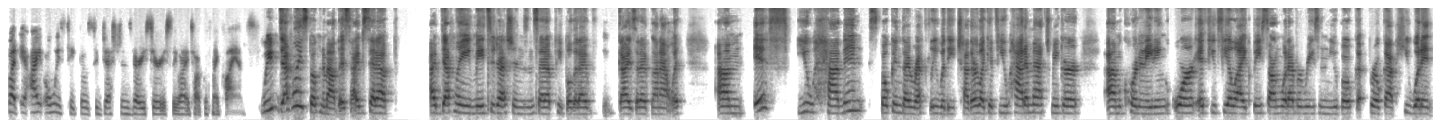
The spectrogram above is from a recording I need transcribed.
but I always take those suggestions very seriously when I talk with my clients. We've definitely spoken about this. I've set up, I've definitely made suggestions and set up people that I've, guys that I've gone out with. Um, if you haven't spoken directly with each other, like if you had a matchmaker um, coordinating, or if you feel like based on whatever reason you broke up, broke up, he wouldn't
